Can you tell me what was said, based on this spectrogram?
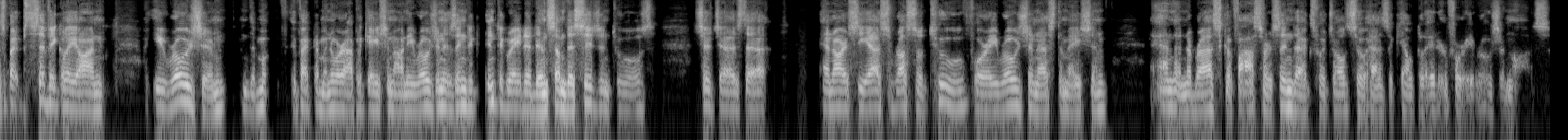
specifically on erosion, the effect of manure application on erosion is in integrated in some decision tools, such as the NRCS RUSLE2 for erosion estimation, and the Nebraska Phosphorus Index, which also has a calculator for erosion loss.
